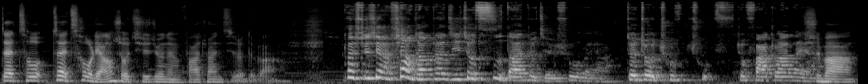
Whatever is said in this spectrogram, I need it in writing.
再凑再凑两首其实就能发专辑了，对吧？但实际上上张专辑就四单就结束了呀，就就出出就发专了呀。是吧？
